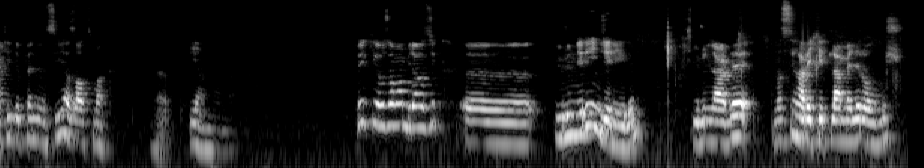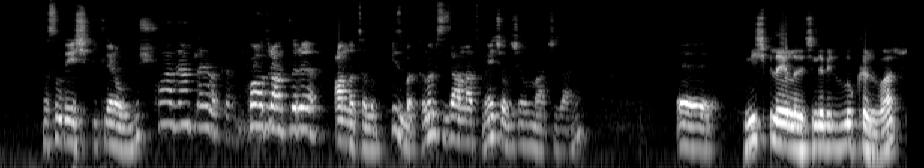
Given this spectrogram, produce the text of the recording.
IT dependency'yi azaltmak. Evet. Bir yandan da. Peki o zaman birazcık e, ürünleri inceleyelim. Ürünlerde nasıl hareketlenmeler olmuş, nasıl değişiklikler olmuş. Kuadrantlara bakalım. Yani. Kuadrantları anlatalım. Biz bakalım size anlatmaya çalışalım naçizane. Ee, Niche player'lar içinde bir Looker var.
